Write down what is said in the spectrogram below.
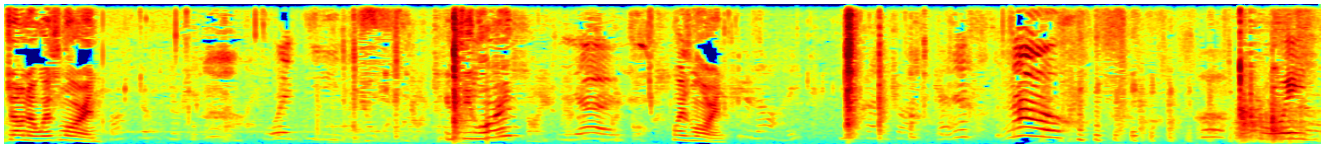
Jonah, where's Lauren? You see Lauren? yes. Where's Lauren? No. Wait.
